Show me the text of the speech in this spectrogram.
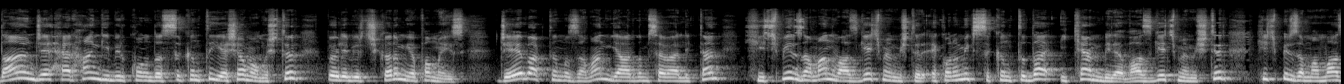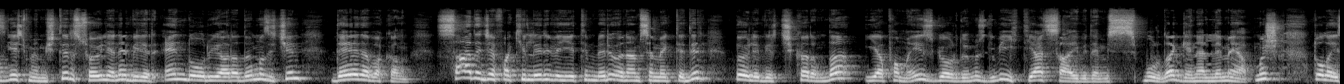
Daha önce herhangi bir konuda sıkıntı yaşamamıştır. Böyle bir çıkarım yapamayız. C'ye baktığımız zaman yardımseverlikten hiçbir zaman vazgeçmemiştir. Ekonomik sıkıntıda iken bile vazgeçmemiştir. Hiçbir zaman vazgeçmemiştir söylenebilir. En doğruyu aradığımız için D'ye de bakalım. Sadece fakirleri ve yetimleri önemsemektedir. Böyle bir çıkarım da yapamayız. Gördüğümüz gibi ihtiyaç sahibi demiş. Burada genelleme yapmış. Dolayısıyla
